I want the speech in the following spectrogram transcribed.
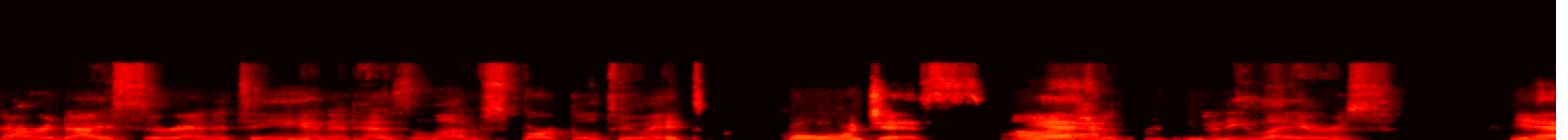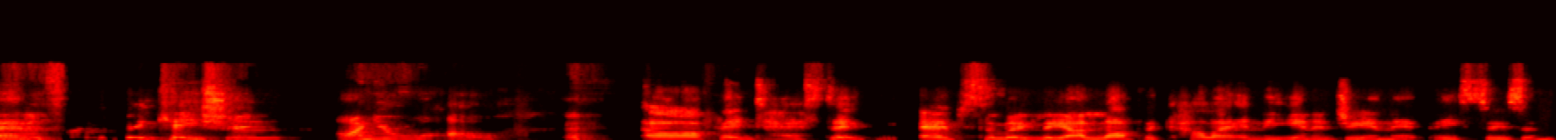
Paradise Serenity, and it has a lot of sparkle to it. It's gorgeous. Collage Yeah. many layers. Yeah. And it's like a vacation on your wall. Oh, fantastic. Absolutely. I love the color and the energy in that piece, Susan.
